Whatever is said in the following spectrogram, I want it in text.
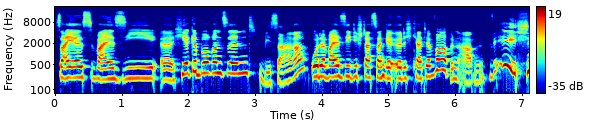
sei es, weil sie äh, hier geboren sind, wie Sarah, oder weil sie die Staatsangehörigkeit erworben haben, wie ich.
